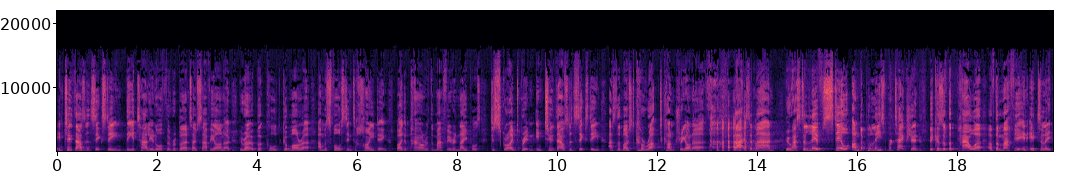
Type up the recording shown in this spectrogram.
in 2016, the Italian author Roberto Saviano, who wrote a book called Gomorrah and was forced into hiding by the power of the mafia in Naples, described Britain in 2016 as the most corrupt country on earth. that is a man who has to live still under police protection because of the power of the mafia in Italy.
